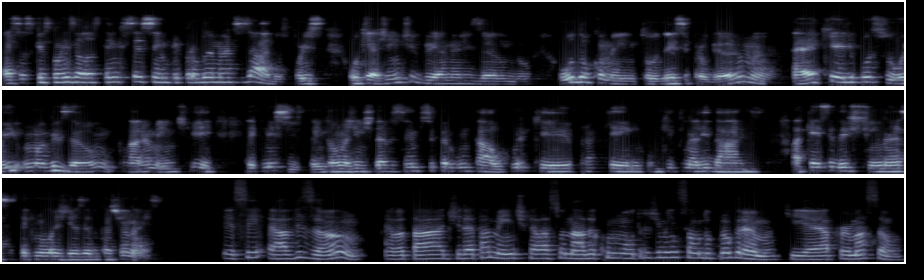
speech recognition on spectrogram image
essas questões elas têm que ser sempre problematizadas, pois o que a gente vê analisando o documento desse programa é que ele possui uma visão claramente tecnicista. Então a gente deve sempre se perguntar o porquê, para quem, com que finalidades, a que se destina essas tecnologias educacionais. Esse a visão, ela está diretamente relacionada com outra dimensão do programa, que é a formação.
